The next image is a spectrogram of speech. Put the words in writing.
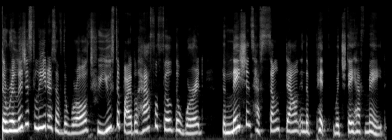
The religious leaders of the world who use the Bible have fulfilled the word, the nations have sunk down in the pit which they have made.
